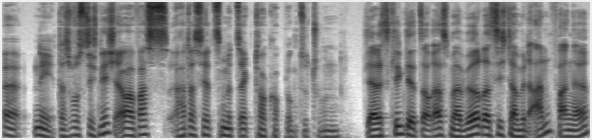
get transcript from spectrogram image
Äh, nee, das wusste ich nicht, aber was hat das jetzt mit Sektorkopplung zu tun? Ja, das klingt jetzt auch erstmal wirr, dass ich damit anfange,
